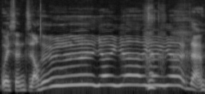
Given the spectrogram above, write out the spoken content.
卫生纸，然后说呃呀呀呀呀这样。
